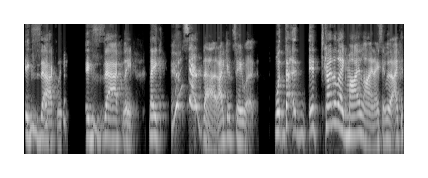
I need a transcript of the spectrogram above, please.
Exactly. exactly. Like, who said that? I could say what? Well, that it's kind of like my line. I say what I could.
